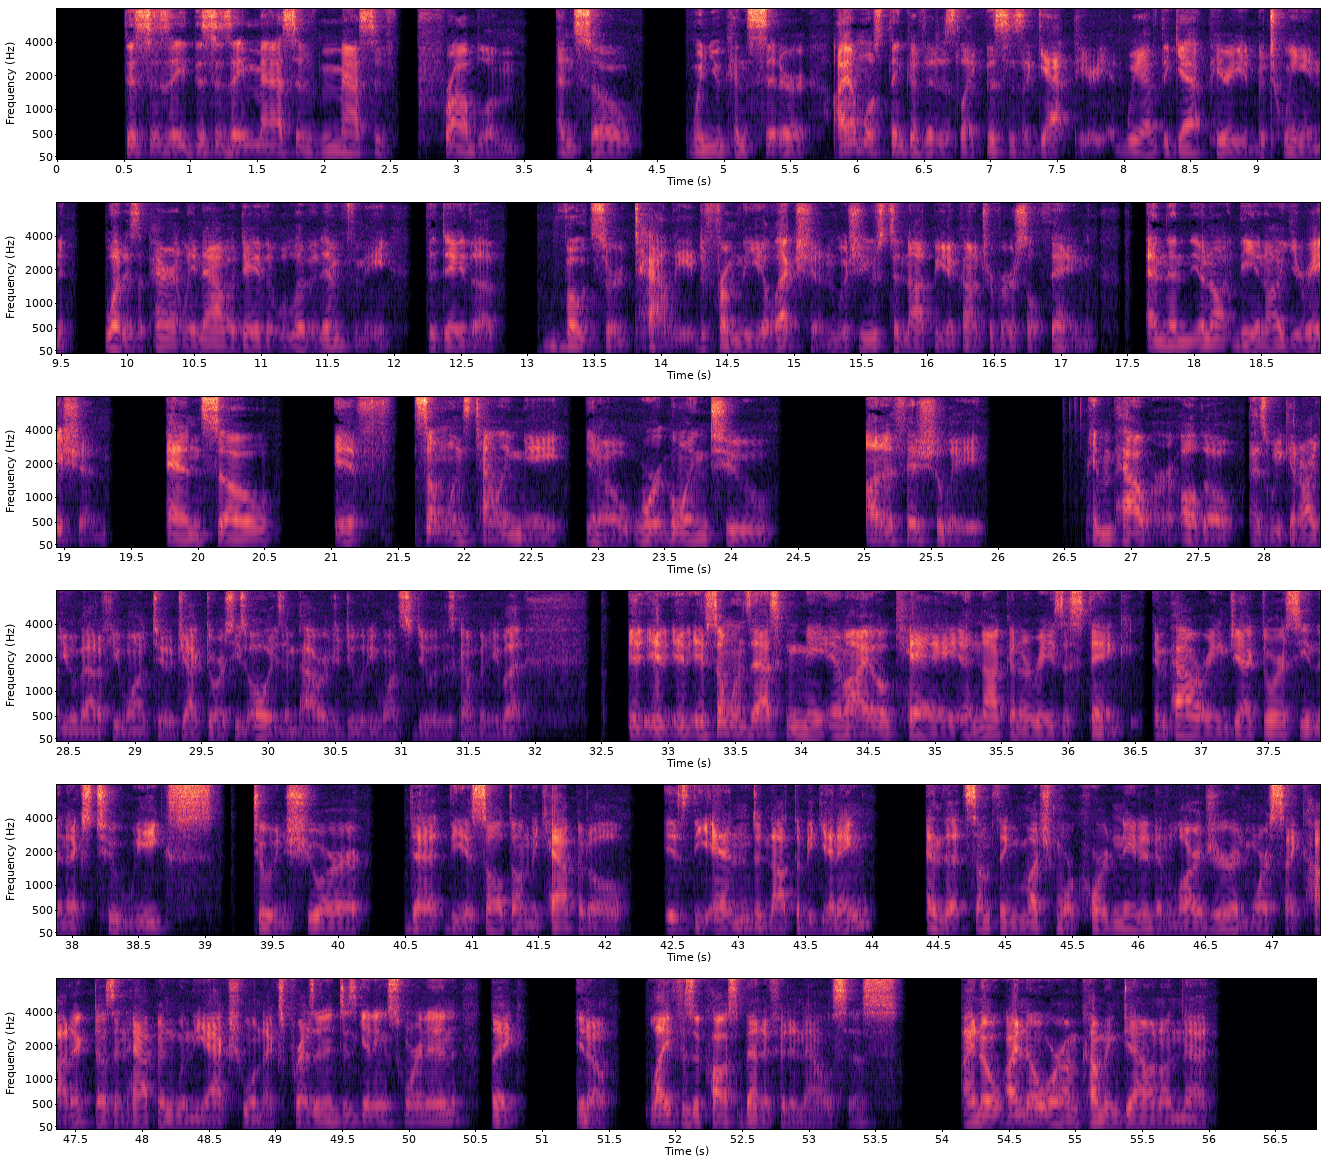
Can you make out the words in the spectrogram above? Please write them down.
this is a this is a massive massive problem and so when you consider I almost think of it as like this is a gap period. We have the gap period between what is apparently now a day that will live in infamy, the day the votes are tallied from the election, which used to not be a controversial thing, and then the, the inauguration. And so, if someone's telling me, you know, we're going to unofficially empower, although, as we can argue about if you want to, Jack Dorsey's always empowered to do what he wants to do with his company, but if, if someone's asking me, am I okay and not going to raise a stink empowering Jack Dorsey in the next two weeks to ensure that the assault on the Capitol is the end and not the beginning, and that something much more coordinated and larger and more psychotic doesn't happen when the actual next president is getting sworn in. Like, you know, life is a cost benefit analysis. I know I know where I'm coming down on that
